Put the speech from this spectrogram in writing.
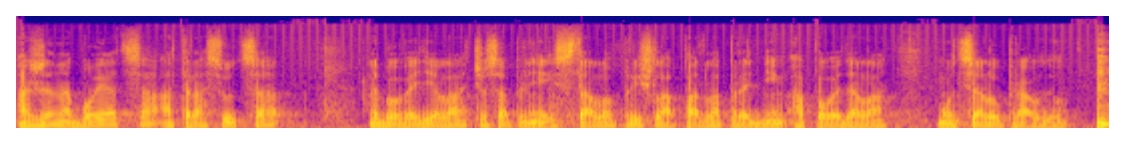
A žena bojaca a trasúca, lebo vedela, čo sa pri nej stalo, prišla a padla pred ním a povedala mu celú pravdu.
